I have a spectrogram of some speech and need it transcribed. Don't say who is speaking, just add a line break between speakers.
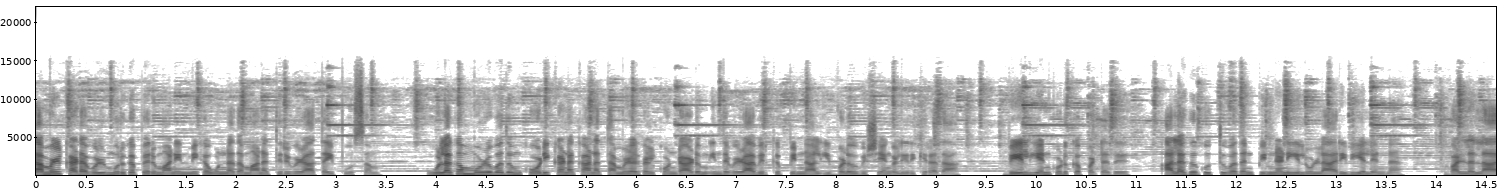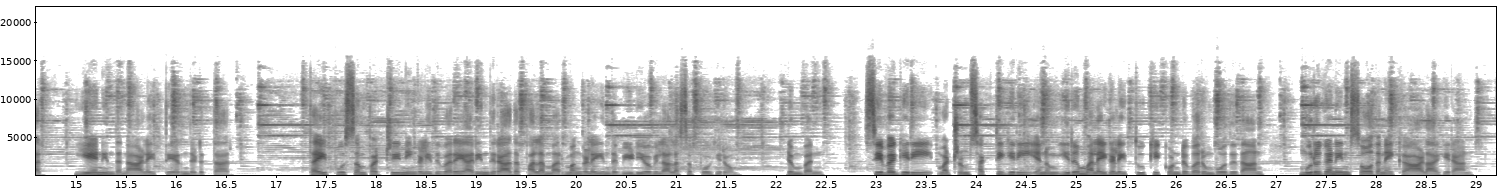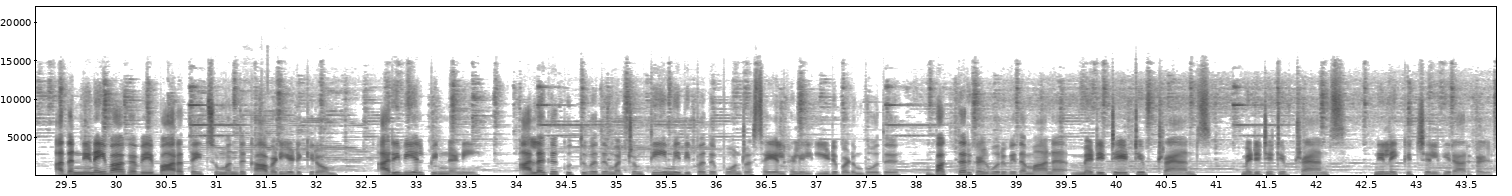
தமிழ் கடவுள் முருகப்பெருமானின் மிக உன்னதமான திருவிழா தைப்பூசம். உலகம் முழுவதும் கோடிக்கணக்கான தமிழர்கள் கொண்டாடும் இந்த விழாவிற்கு பின்னால் இவ்வளவு விஷயங்கள் இருக்கிறதா? வேல் ஏன் கொடுக்கப்பட்டது? அலகு குத்துவதன் பின்னணியில் உள்ள அறிவியல் என்ன? வள்ளலார் ஏன் இந்த நாளை தேர்ந்தெடுத்தார்? தைப்பூசம் பற்றி நீங்கள் இதுவரை அறிந்திராத பல மர்மங்களை இந்த வீடியோவில் அலசப் போகிறோம். இடும்பன். சிவகிரி மற்றும் சக்திகிரி எனும் இரு மலைகளை தூக்கி கொண்டு வரும்போதுதான் முருகனின் சோதனைக்கு ஆளாகிறான். அதன் நினைவாகவே பாரத்தை சுமந்து காவடி எடுக்கிறோம். அறிவியல் பின்னணி அலகு குத்துவது மற்றும் தீ மிதிப்பது போன்ற செயல்களில் ஈடுபடும்போது பக்தர்கள் ஒரு விதமான மெடிடேட்டிவ் ட்ரான்ஸ் மெடிடேட்டிவ் ட்ரான்ஸ் நிலைக்கு செல்கிறார்கள்.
